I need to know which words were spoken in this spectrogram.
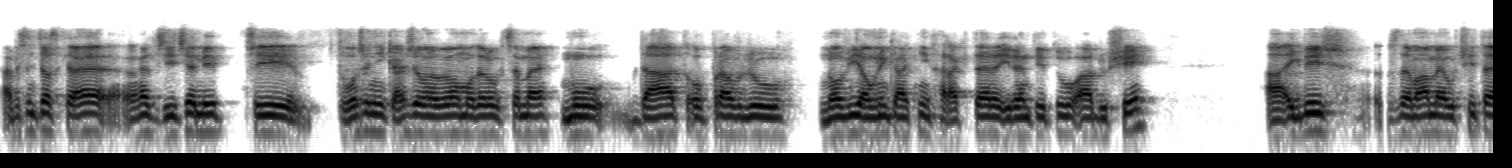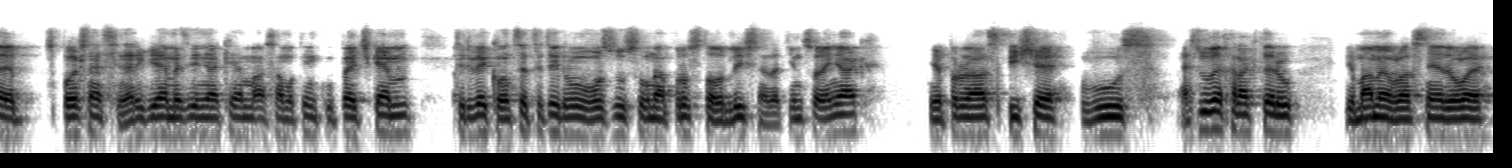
aby jsem chtěl hned říct, že my při tvoření každého nového modelu chceme mu dát opravdu nový a unikátní charakter, identitu a duši. A i když zde máme určité společné synergie mezi nějakým a samotným kupečkem, ty dvě koncepce těch dvou vozů jsou naprosto odlišné. Zatímco nějak je pro nás spíše vůz SUV charakteru, kde máme vlastně dole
